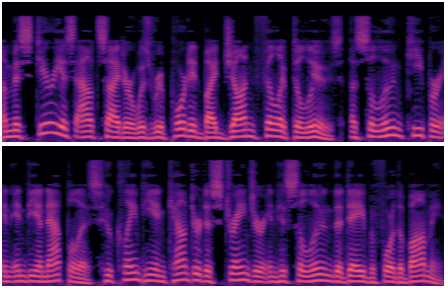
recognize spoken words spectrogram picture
A mysterious outsider was reported by John Philip Deluse, a saloon keeper in Indianapolis who claimed he encountered a stranger in his saloon the day before the bombing.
